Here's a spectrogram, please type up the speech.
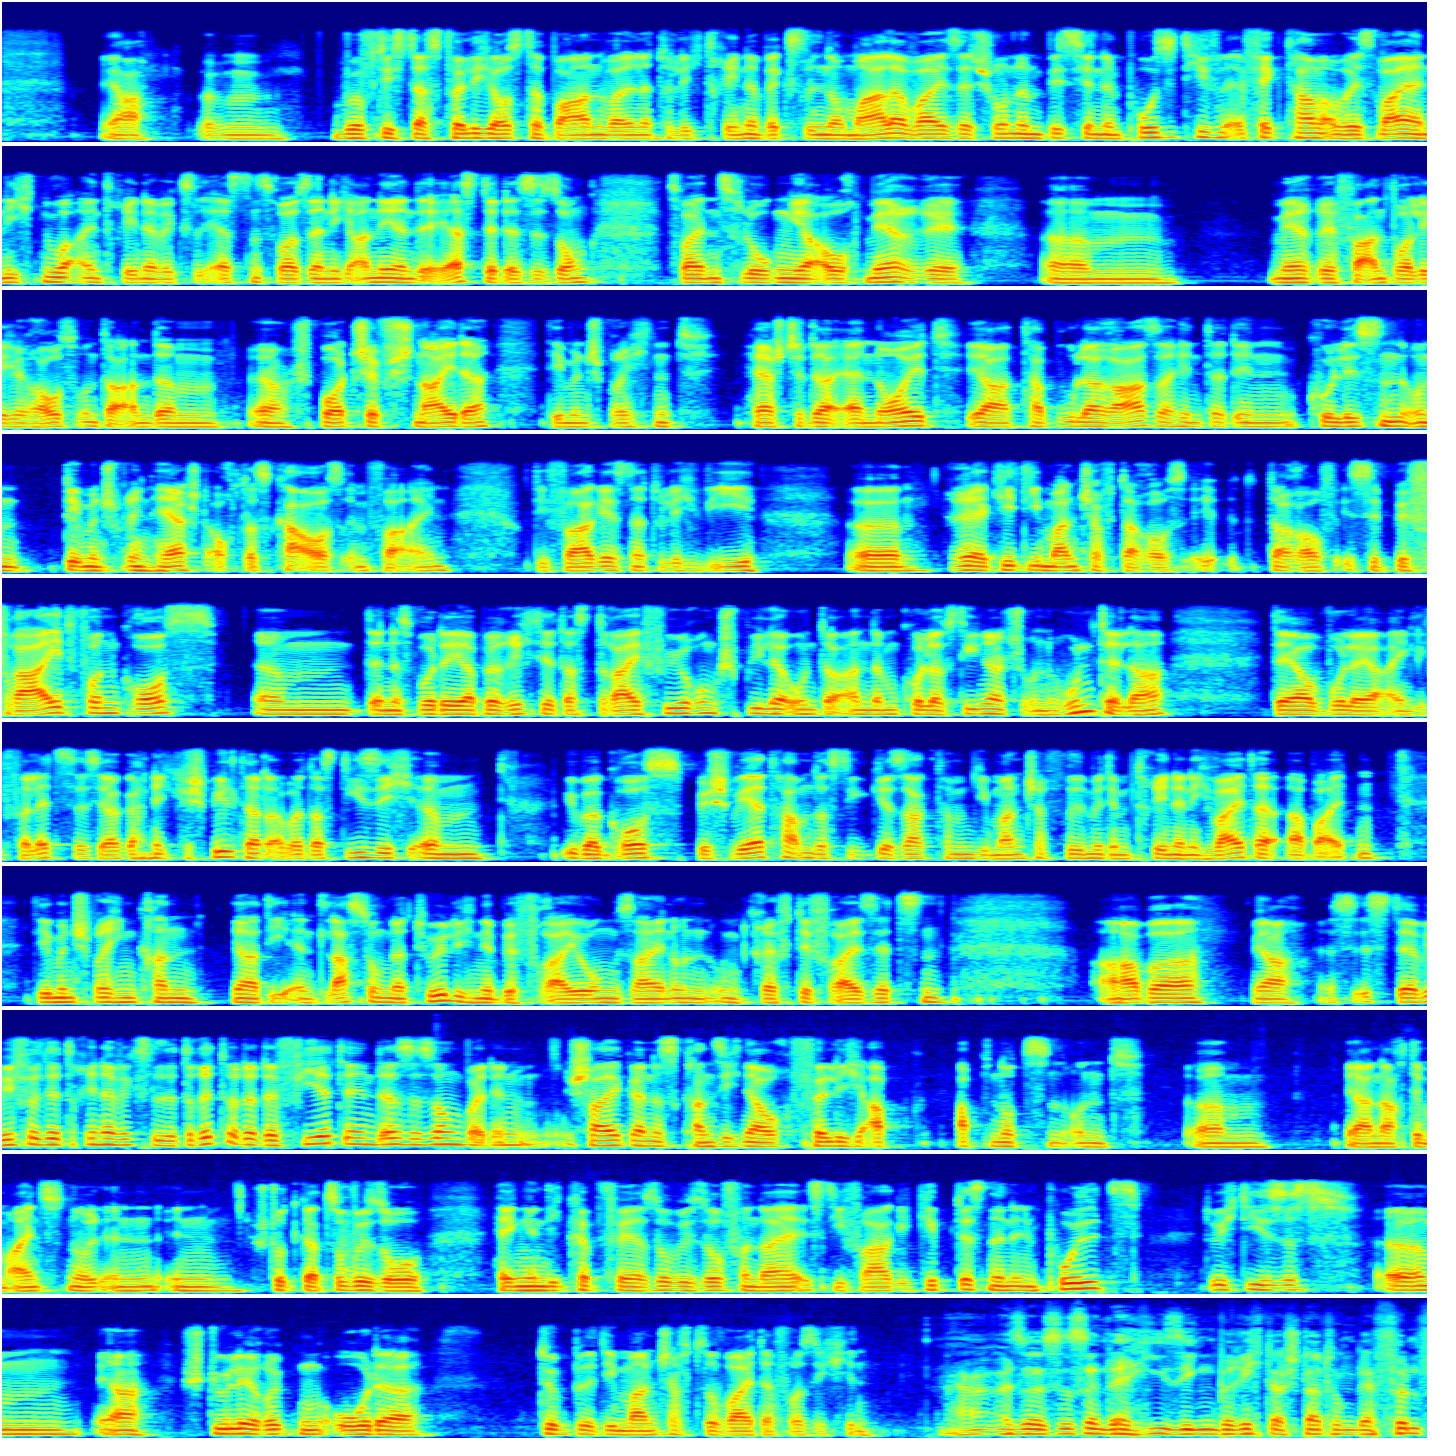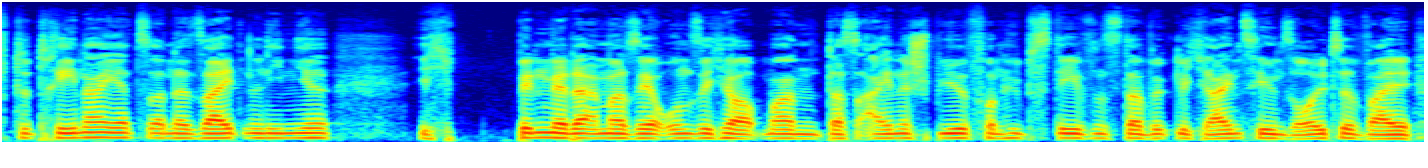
ja, ähm, wirft sich das völlig aus der Bahn, weil natürlich Trainerwechsel normalerweise schon ein bisschen einen positiven Effekt haben, aber es war ja nicht nur ein Trainerwechsel. Erstens war es ja nicht annähernd der erste der Saison, zweitens flogen ja auch mehrere ähm, mehrere Verantwortliche raus, unter anderem ja, Sportchef Schneider. Dementsprechend herrschte da erneut ja, Tabula Rasa hinter den Kulissen und dementsprechend herrscht auch das Chaos im Verein. Die Frage ist natürlich, wie äh, reagiert die Mannschaft daraus, äh, darauf? Ist sie befreit von Gross? Ähm, denn es wurde ja berichtet, dass drei Führungsspieler, unter anderem Kolasinac und Huntela, der, obwohl er ja eigentlich verletzt ist, ja gar nicht gespielt hat, aber dass die sich ähm, über Gross beschwert haben, dass die gesagt haben, die Mannschaft will mit dem Trainer nicht weiterarbeiten. Dementsprechend kann ja die Entlassung natürlich eine Befreiung sein und, und Kräfte freisetzen. Aber ja, es ist der wievielte Trainerwechsel, der dritte oder der vierte in der Saison bei den Schalkern. Es kann sich ja auch völlig ab, abnutzen und ähm, ja, nach dem 1-0 in, in Stuttgart sowieso hängen die Köpfe ja sowieso. Von daher ist die Frage, gibt es einen Impuls durch dieses ähm, ja, Stühlerücken oder dümpelt die Mannschaft so weiter vor sich hin? Ja, also es ist in der hiesigen Berichterstattung der fünfte Trainer jetzt an der Seitenlinie. Ich bin mir da immer sehr unsicher, ob man das eine Spiel von Hüb Stevens da wirklich reinzählen sollte, weil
